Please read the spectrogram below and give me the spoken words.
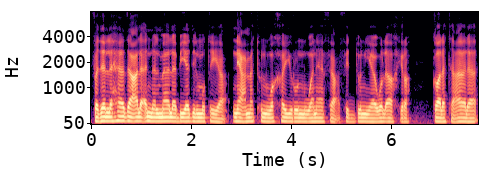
فدل هذا على أن المال بيد المطيع نعمة وخير ونافع في الدنيا والآخرة. قال تعالى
